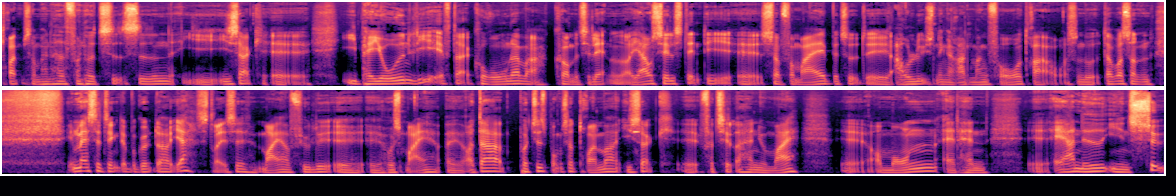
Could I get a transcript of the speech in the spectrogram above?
drøm, som han havde for noget tid siden i Isak, øh, i perioden lige efter, at corona var kommet til landet. Og jeg er jo selvstændig, øh, så for mig betød det aflysning af ret mange foredrag og sådan noget. Der var sådan en masse ting, der begyndte at ja, stresse mig og fylde øh, øh, hos mig. Øh, og der på et tidspunkt så drømmer Isak, øh, fortæller han jo mig øh, om morgenen, at han øh, er nede i en sø,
